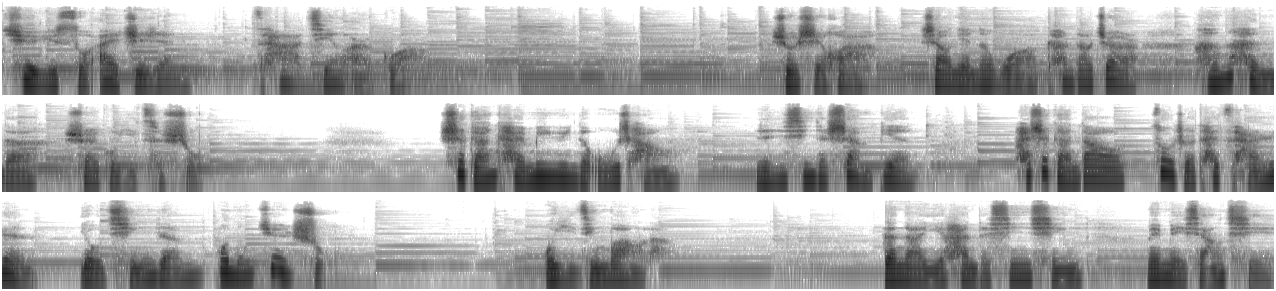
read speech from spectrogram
却与所爱之人擦肩而过。说实话，少年的我看到这儿，狠狠地摔过一次书。是感慨命运的无常，人心的善变，还是感到作者太残忍，有情人不能眷属？我已经忘了。但那遗憾的心情，每每想起，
